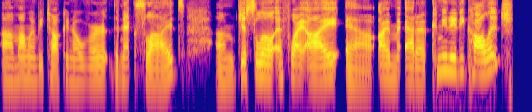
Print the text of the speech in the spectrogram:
Um, I'm going to be talking over the next slides. Um, just a little FYI, uh, I'm at a community college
